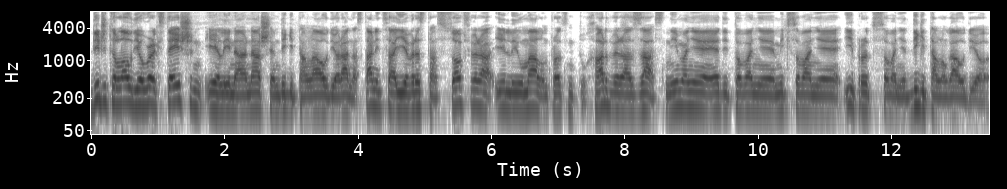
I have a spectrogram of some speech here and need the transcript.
Digital Audio Workstation ili na našem digitalna audio radna stanica je vrsta softvera ili u malom procentu hardvera za snimanje, editovanje, miksovanje i procesovanje digitalnog audio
